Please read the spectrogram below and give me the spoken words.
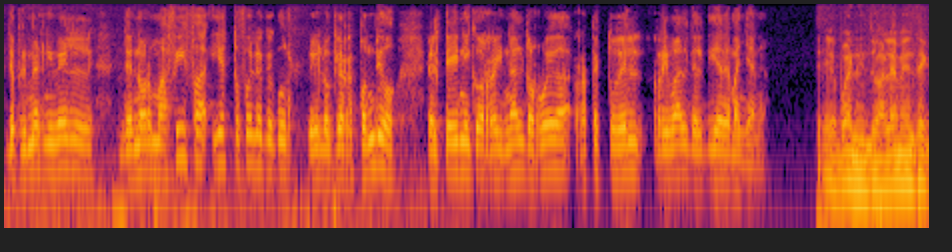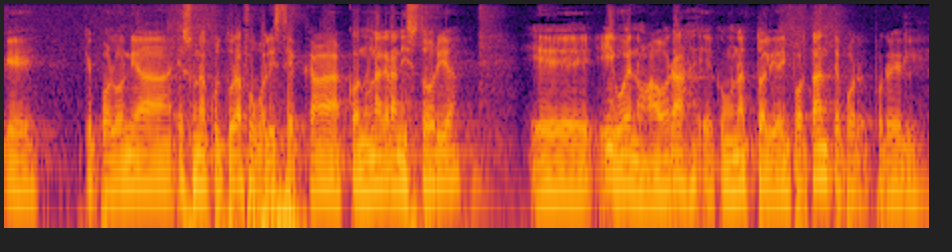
de primer nivel de norma FIFA, y esto fue lo que, eh, lo que respondió el técnico Reinaldo Rueda respecto del rival del día de mañana. Eh, bueno, indudablemente que Polonia es una cultura futbolística con una gran historia eh, y bueno, ahora eh, con una actualidad importante por, por el,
